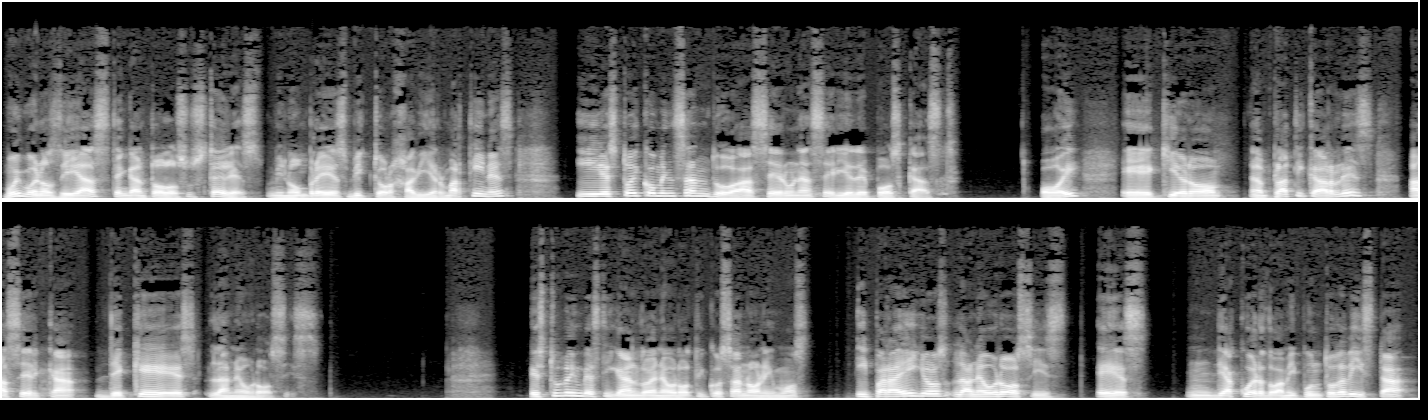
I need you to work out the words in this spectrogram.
Muy buenos días, tengan todos ustedes. Mi nombre es Víctor Javier Martínez y estoy comenzando a hacer una serie de podcasts. Hoy eh, quiero eh, platicarles acerca de qué es la neurosis. Estuve investigando en neuróticos anónimos y para ellos la neurosis es, mm, de acuerdo a mi punto de vista,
